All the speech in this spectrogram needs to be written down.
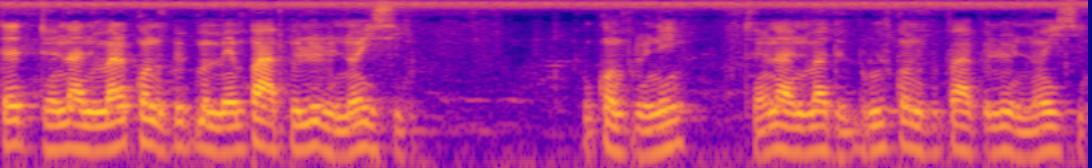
Tête d'un animal qu'on ne peut même pas appeler le nom ici. Vous comprenez? C'est un animal de brousse qu'on ne peut pas appeler le nom ici.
